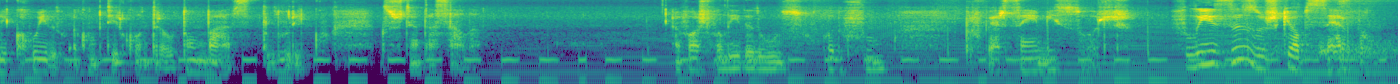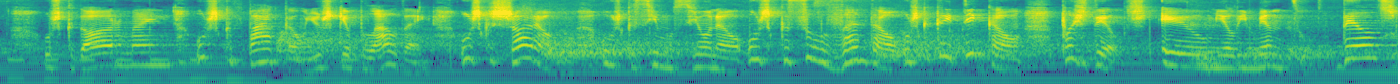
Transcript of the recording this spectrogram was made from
Único ruído a competir contra o tom base telúrico que sustenta a sala. A voz falida do uso ou do fumo profere-se em emissores. Felizes os que observam, os que dormem, os que pagam e os que aplaudem, os que choram, os que se emocionam, os que se levantam, os que criticam, pois deles eu me alimento. Deles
